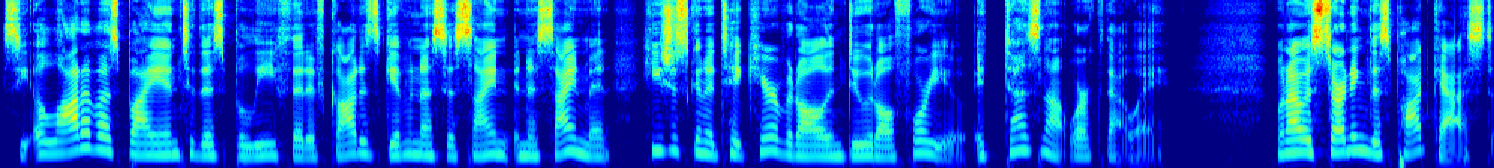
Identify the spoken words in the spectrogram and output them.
See, a lot of us buy into this belief that if God has given us assign, an assignment, He's just going to take care of it all and do it all for you. It does not work that way. When I was starting this podcast,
